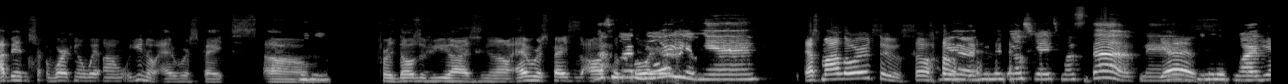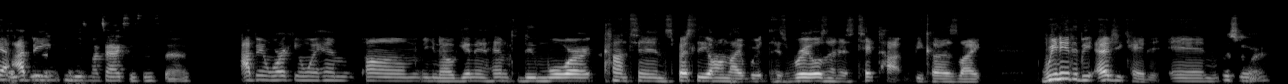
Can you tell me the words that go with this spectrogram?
I've been working with um, you know, Edward Spates. Um, mm-hmm. for those of you guys, you know, Edward Spates is awesome. That's my lawyer. lawyer, man. That's my lawyer too. So yeah, he negotiates my stuff, man. Yes. Wife, yeah, I've been my taxes and stuff. I've been working with him, um, you know, getting him to do more content, especially on like with his reels and his TikTok, because like we need to be educated and for sure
